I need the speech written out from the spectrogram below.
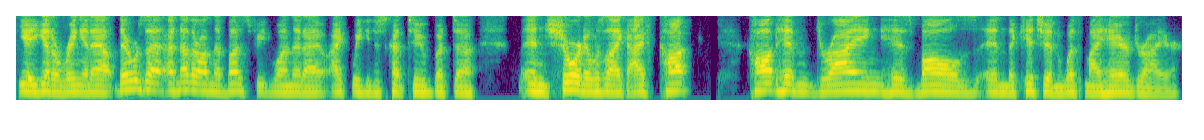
Yeah you got to wring it out. There was a, another on the BuzzFeed one that I, I we could just cut to but uh in short it was like I've caught caught him drying his balls in the kitchen with my hair dryer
